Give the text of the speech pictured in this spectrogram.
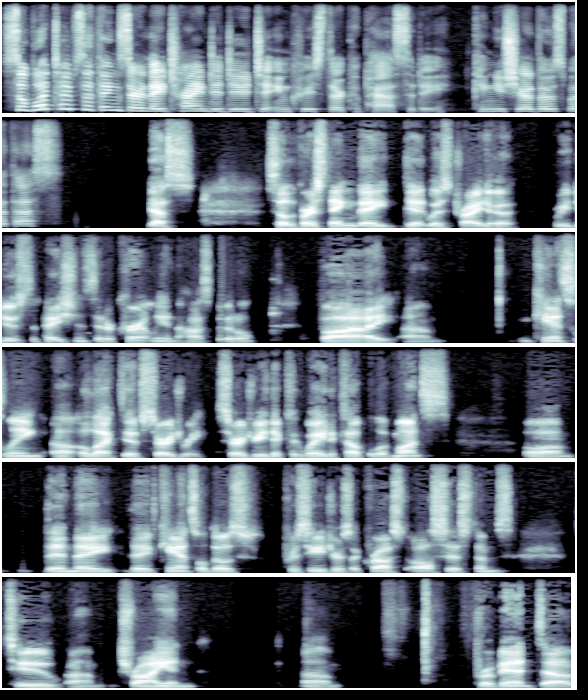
So, what types of things are they trying to do to increase their capacity? Can you share those with us? Yes. So the first thing they did was try to reduce the patients that are currently in the hospital by um, canceling uh, elective surgery, surgery that could wait a couple of months. Um, then they they've canceled those procedures across all systems to um, try and um, prevent uh,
